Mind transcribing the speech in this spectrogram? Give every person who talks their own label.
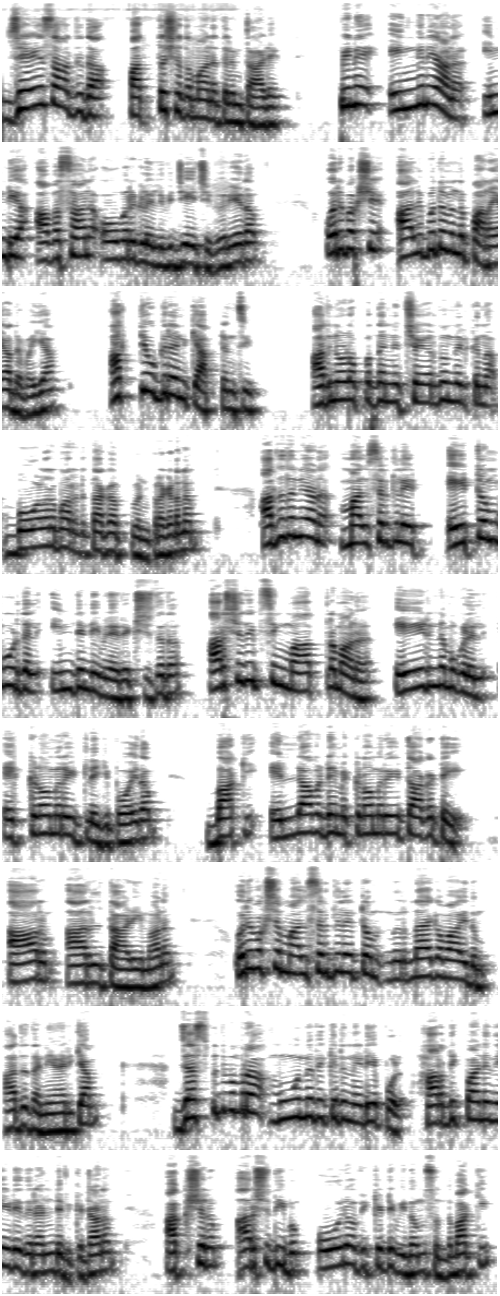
Speaker 1: ജയസാധ്യത പത്ത് ശതമാനത്തിലും താഴെ. പിന്നെ എങ്ങനെയാണ് ഇന്ത്യ അവസാന ഓവറുകളിൽ വിജയിച്ച് കയറിയത്? ഒരുപക്ഷെ അത്ഭുതമെന്ന് പറയാതെ വയ്യ. അത്യുഗ്രൻ ക്യാപ്റ്റൻസി. അതിനോടൊപ്പം തന്നെ ചേർന്ന് നിൽക്കുന്ന ബോളർമാരുടെ തകർപ്പൻ പ്രകടനം. അതുതന്നെയാണ് മത്സരത്തിലെ ഏറ്റവും കൂടുതൽ ഇന്ത്യൻ ടീമിനെ രക്ഷിച്ചത്. അർഷദീപ് സിംഗ് മാത്രമാണ് ഏഴിന്റെ മുകളിൽ എക്കണോമി റേറ്റിലേക്ക് പോയത്. ബാക്കി എല്ലാവരുടെയും എക്കണോമി റേറ്റ് ആകട്ടെ ആറും ആറിൽ താഴെയുമാണ്. ഒരുപക്ഷെ മത്സരത്തിൽ ഏറ്റവും നിർണായകമായതും അത് തന്നെയായിരിക്കാം. ജസ്പ്രീത് ബുംറ മൂന്ന് വിക്കറ്റ് നേടിയപ്പോൾ ഹാർദിക് പാണ്ഡ്യ നേടിയത് രണ്ട് വിക്കറ്റാണ് അക്ഷറും അർഷദീപും ഓരോ വിക്കറ്റ് വീതവും സ്വന്തമാക്കി.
